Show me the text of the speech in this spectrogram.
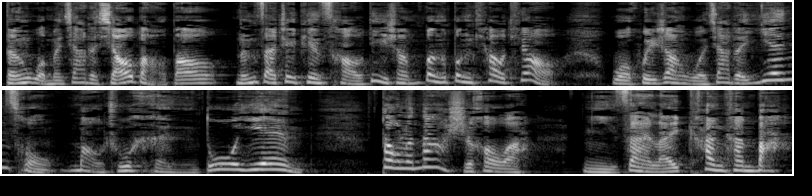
等我们家的小宝宝能在这片草地上蹦蹦跳跳，我会让我家的烟囱冒出很多烟。”到了那时候啊，你再来看看吧。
